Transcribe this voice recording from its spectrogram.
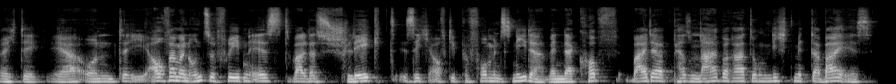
Richtig, ja. Und äh, auch wenn man unzufrieden ist, weil das schlägt sich auf die Performance nieder, wenn der Kopf bei der Personalberatung nicht mit dabei ist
